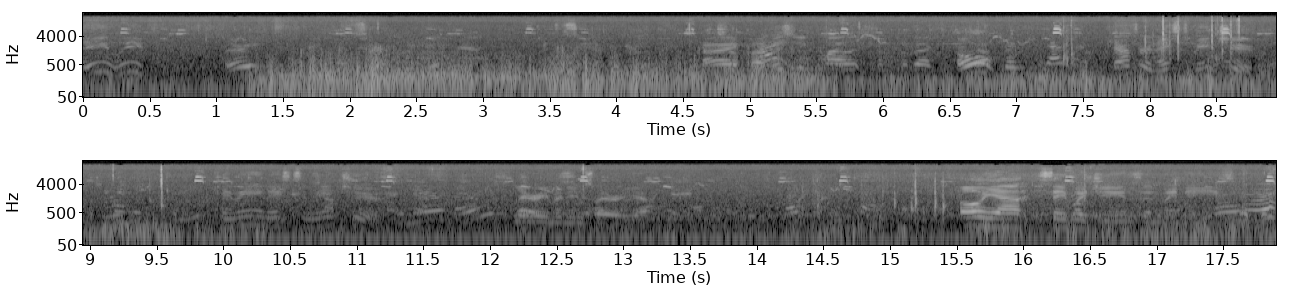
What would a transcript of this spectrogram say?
hey, Leaf. Larry. Sir. Hi, I'm a visiting pilot from Quebec. Oh, Catherine, nice to meet you. Kimmy, nice to meet you. Larry, my name's Larry, yeah. Oh yeah, save my jeans and my knees.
